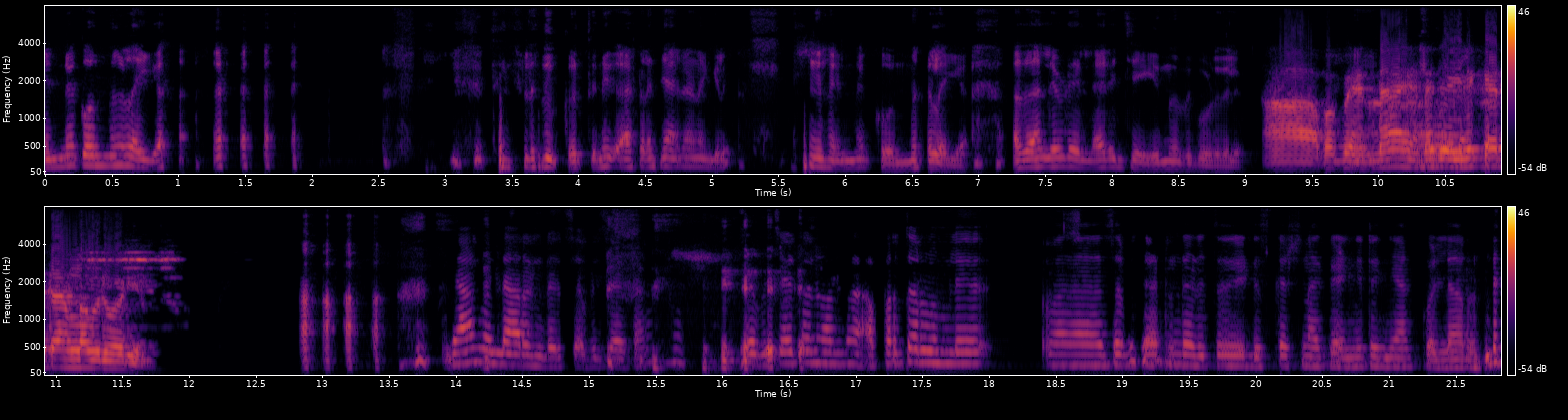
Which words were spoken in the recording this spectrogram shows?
എന്നെ കൊന്നുകളയുക നിങ്ങളുടെ ദുഃഖത്തിന് കാരണം ഞാനാണെങ്കിൽ നിങ്ങൾ എന്നെ കൊന്നുകളയുക അതല്ല ഇവിടെ എല്ലാരും ചെയ്യുന്നത് കൂടുതലും. ആ അപ്പൊ എന്നെ എന്നെ ജയിലിൽ കയറ്റാനുള്ള പരിപാടിയാണ്. ഞാൻ കൊല്ലാറുണ്ട് സെബിചേട്ടാ ചെബിച്ചേട്ടൻ വന്ന് അപ്പുറത്തെ റൂമിൽ സെബിചേട്ടന്റെ അടുത്ത് ഡിസ്കഷൻ ഒക്കെ കഴിഞ്ഞിട്ട് ഞാൻ കൊല്ലാറുണ്ട്.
